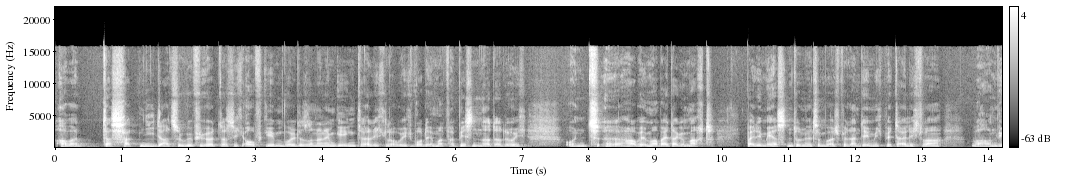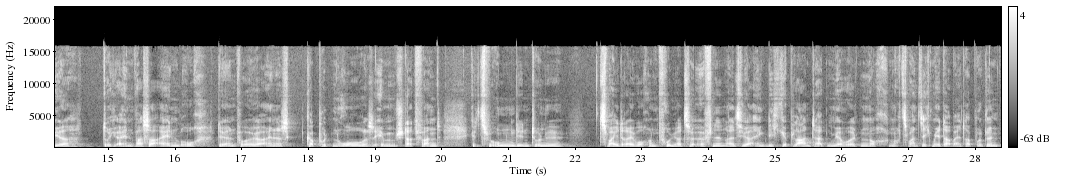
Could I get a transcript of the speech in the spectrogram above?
Aber das hat nie dazu geführt, dass ich aufgeben wollte, sondern im Gegenteil, ich glaube, ich wurde immer verbissener dadurch und äh, habe immer weitergemacht. Bei dem ersten Tunnel zum Beispiel, an dem ich beteiligt war, waren wir durch einen Wassereinbruch, der infolge eines kaputten Rohres eben stattfand, gezwungen, den Tunnel zwei, drei Wochen früher zu öffnen, als wir eigentlich geplant hatten. Wir wollten noch, noch 20 Meter weiter putteln.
